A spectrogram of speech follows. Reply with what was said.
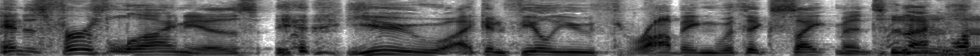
and his first line is, "You, I can feel you throbbing with excitement." And I'm like,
